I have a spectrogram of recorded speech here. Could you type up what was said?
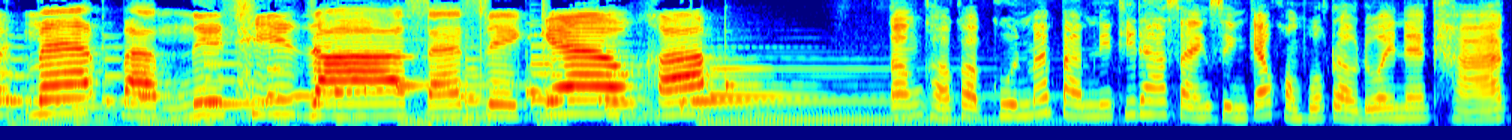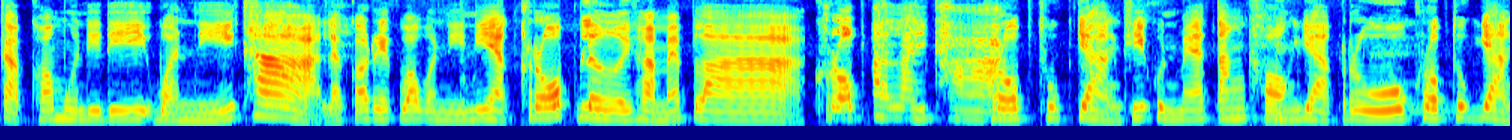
ยแม่แบบ ต้องขอขอบคุณแม่แปมนิธิดาแสงสิงแก้วของพวกเราด้วยนะคะ กับข้อมูลดีๆ วันนี้ค่ะ แล้วก็เรียกว่าวันนี้เนี่ยครบเลยค่ะแม่ปลา ครบอะไรคะครบทุกอย่างที่คุณแม่ตั้งท้องอยากรู้ ครบทุกอย่าง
